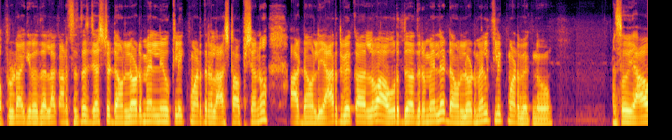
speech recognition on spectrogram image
ಅಪ್ರೂವ್ಡ್ ಆಗಿರೋದೆಲ್ಲ ಕಾಣಿಸುತ್ತೆ. ಜಸ್ಟ್ ಡೌನ್ಲೋಡ್ ಮೇಲೆ ನೀವು ಕ್ಲಿಕ್ ಮಾಡಿದ್ರೆ ಲಾಸ್ಟ್ ಆಪ್ಷನು ಆ ಡೌನ್ ಯಾರ್ದು ಬೇಕಲ್ವ ಅವ್ರದ್ದು ಅದ್ರ ಮೇಲೆ ಡೌನ್ಲೋಡ್ ಮೇಲೆ ಕ್ಲಿಕ್ ಮಾಡ್ಬೇಕು ನೀವು. ಸೊ ಯಾವ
